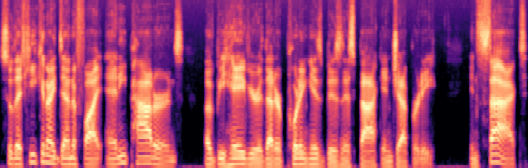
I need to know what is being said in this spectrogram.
so that he can identify any patterns of behavior that are putting his business back in jeopardy. In fact,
